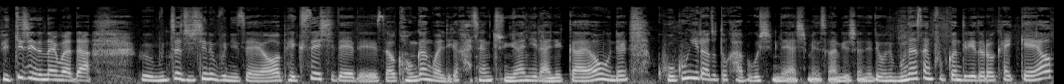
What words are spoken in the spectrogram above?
비키지는 날마다 그 문자 주시는 분이세요. 100세 시대에 대해서 건강관리가 가장 중요한 일 아닐까요? 오늘 고궁이라도 또 가보고 싶네 하시면서 남겨주셨는데 오늘 문화상품권 드리도록 할게요.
